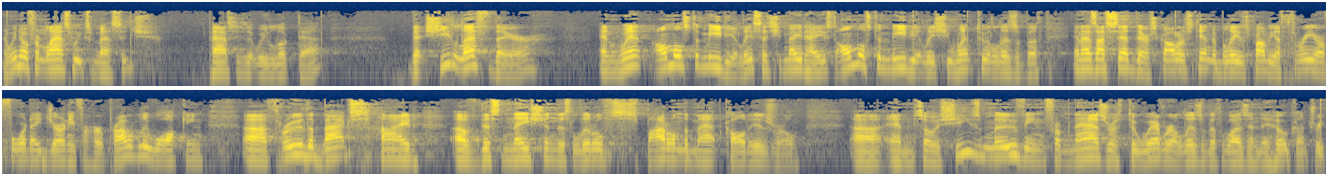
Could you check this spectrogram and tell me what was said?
And we know from last week's message, passage that we looked at, that she left there and went almost immediately, said she made haste, almost immediately she went to Elizabeth. And as I said there, scholars tend to believe it's probably a three or four day journey for her, probably walking uh, through the backside of this nation, this little spot on the map called Israel. Uh, and so as she's moving from Nazareth to wherever Elizabeth was in the hill country,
